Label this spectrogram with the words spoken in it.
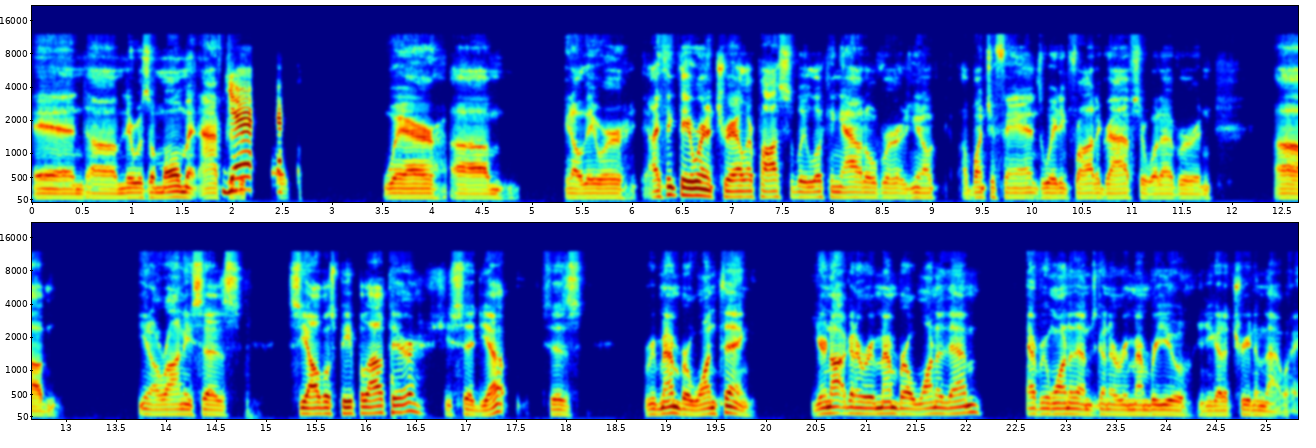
and um, there was a moment after yeah. where um, you know they were. I think they were in a trailer, possibly looking out over you know a bunch of fans waiting for autographs or whatever, and um, you know, Ronnie says see all those people out there? She said, Yep. says, Remember one thing. You're not going to remember one of them. Every one of them is going to remember you, and you got to treat them that way.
